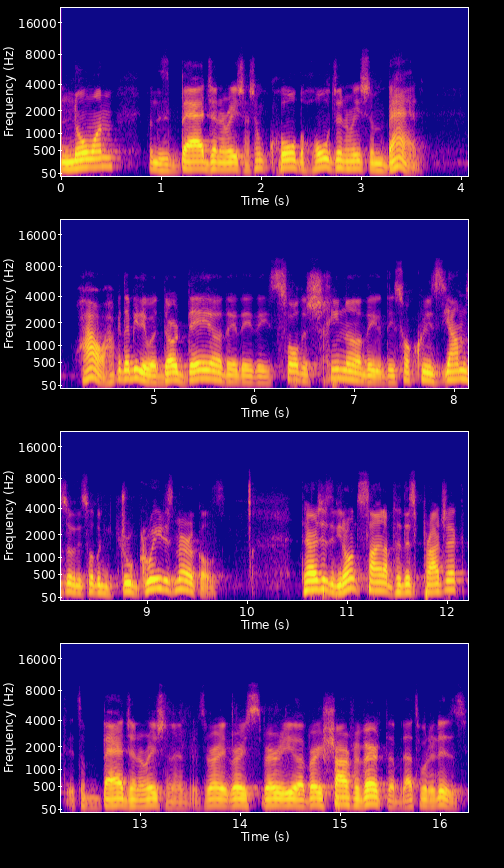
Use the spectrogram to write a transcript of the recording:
No one from this bad generation, Hashem called the whole generation bad. How? How could that be? They were Dor De'ah, they, they, they saw the Shechina, they, they saw Kriyas Yam Suf, they saw the greatest miracles. Torah says if you don't sign up to this project, it's a bad generation. It's very, very, very, uh, very sharp averta, but that's what it is.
